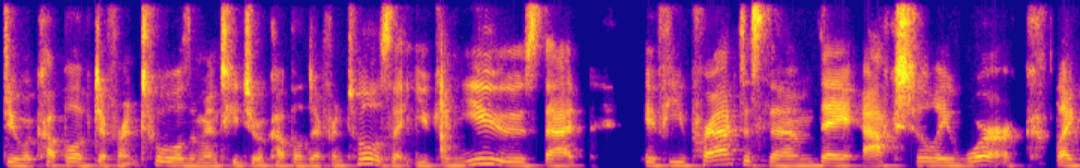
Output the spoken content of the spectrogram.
do a couple of different tools i'm going to teach you a couple of different tools that you can use that if you practice them, they actually work. Like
